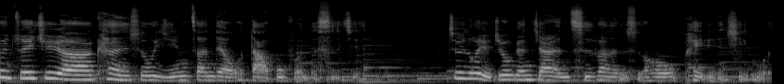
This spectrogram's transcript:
为追剧啊、看书已经占掉我大部分的时间。最多也就跟家人吃饭的时候配点新闻，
